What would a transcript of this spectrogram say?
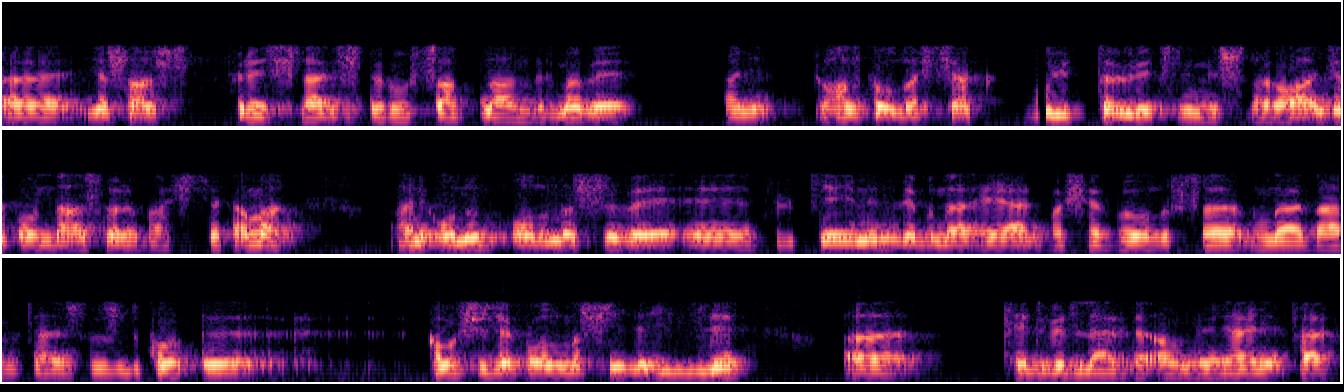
e, yasal süreçler işte ruhsatlandırma ve hani halka ulaşacak boyutta üretilmesi var. O ancak ondan sonra başlayacak ama hani onun olması ve e, Türkiye'nin de buna eğer başarılı olursa bunlardan bir tanesi hızlı e, kavuşacak olmasıyla ilgili e, tedbirler de alınıyor. Yani ta,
